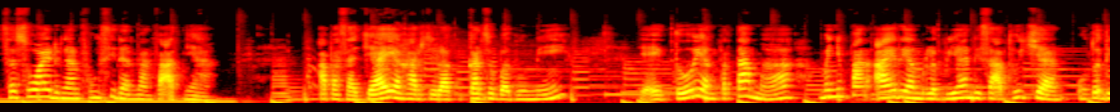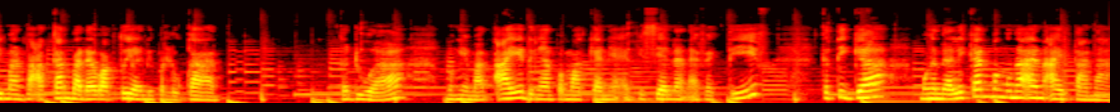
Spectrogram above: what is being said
sesuai dengan fungsi dan manfaatnya. Apa saja yang harus dilakukan sobat bumi? Yaitu yang pertama, menyimpan air yang berlebihan di saat hujan untuk dimanfaatkan pada waktu yang diperlukan. Kedua, menghemat air dengan pemakaian yang efisien dan efektif. Ketiga, mengendalikan penggunaan air tanah.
